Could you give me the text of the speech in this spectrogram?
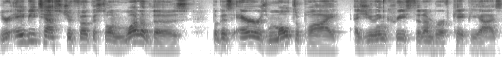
Your A-B test should focus on one of those because errors multiply as you increase the number of KPIs.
